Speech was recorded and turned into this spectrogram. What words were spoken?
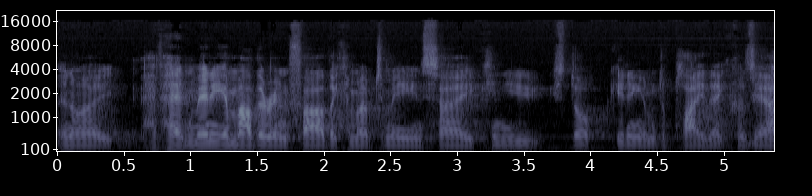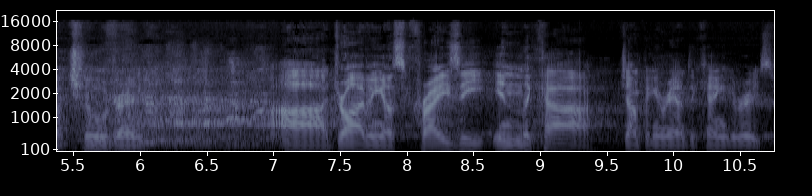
and I have had many a mother and father come up to me and say, Can you stop getting them to play that because our children are driving us crazy in the car, jumping around to kangaroos.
